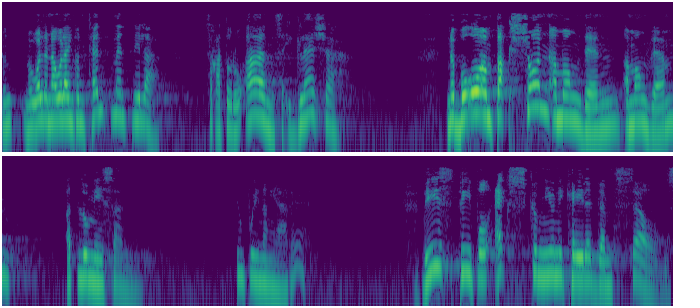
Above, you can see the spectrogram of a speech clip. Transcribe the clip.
Nawala, nawala yung contentment nila sa katuruan, sa iglesia. Nabuo ang paksyon among them, among them at lumisan. Yun po yung nangyari. These people excommunicated themselves.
